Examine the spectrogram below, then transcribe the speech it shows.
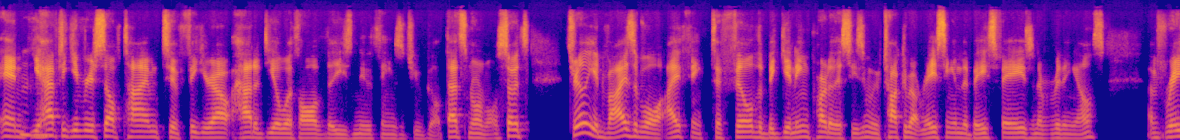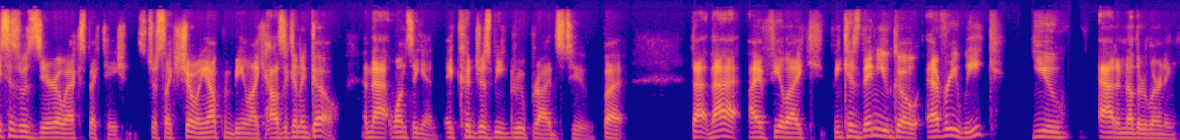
And you Mhm. have to give yourself time to figure out how to deal with all of these new things that you've built. That's normal. So it's it's really advisable, I think, to fill the beginning part of the season. We've talked about racing in the base phase and everything else of races with zero expectations, just like showing up and being like, how's it going to go? And that once again, it could just be group rides too. But that, that I feel like, because then you go every week, you add another learning.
